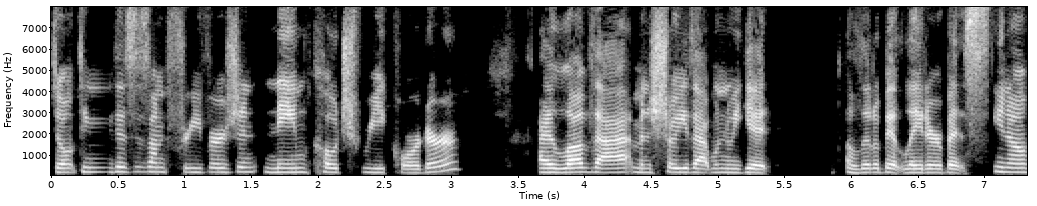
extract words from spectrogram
don't think this is on free version, name coach recorder. I love that. I'm going to show you that when we get a little bit later, but you know,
